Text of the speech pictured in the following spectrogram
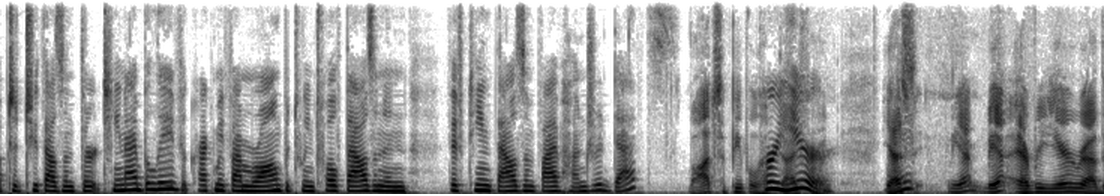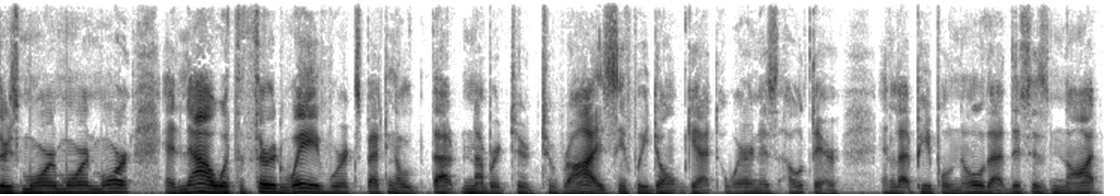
up to 2013, I believe. Correct me if I'm wrong. Between 12,000 and 15,500 deaths. Lots of people Per have died year, Yes, yeah, yeah. Every year uh, there's more and more and more, and now with the third wave, we're expecting a, that number to, to rise if we don't get awareness out there and let people know that this is not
